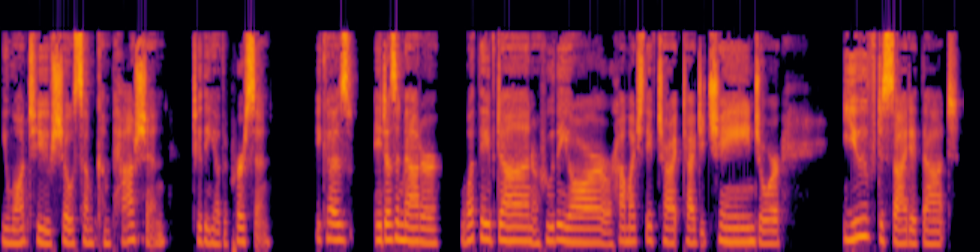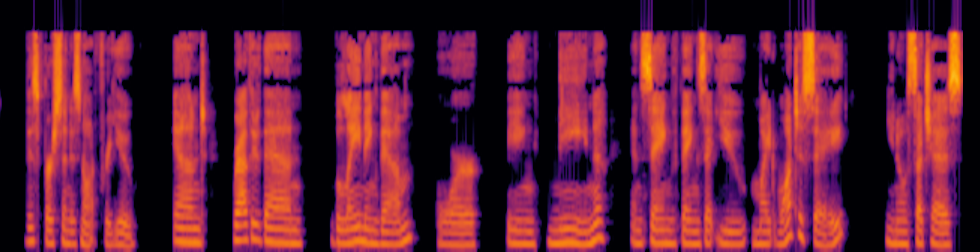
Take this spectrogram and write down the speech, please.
You want to show some compassion to the other person because it doesn't matter what they've done or who they are or how much they've tried, tried to change or you've decided that this person is not for you. And rather than blaming them or being mean and saying the things that you might want to say, you know, such as,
